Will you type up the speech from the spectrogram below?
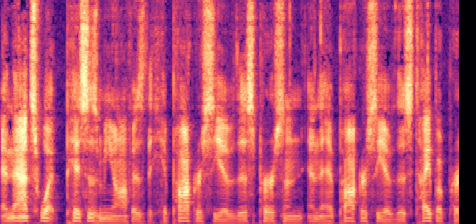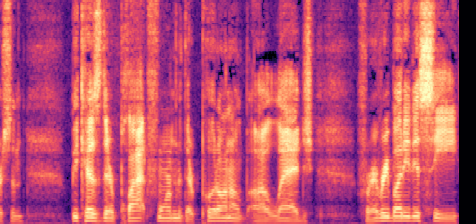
And that's what pisses me off is the hypocrisy of this person and the hypocrisy of this type of person because they're platformed, they're put on a, a ledge for everybody to see.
